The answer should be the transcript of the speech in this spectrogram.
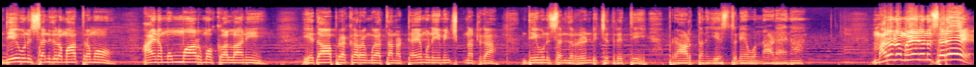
దేవుని సన్నిధిలో మాత్రము ఆయన ముమ్మారు మొక్కల్లా అని యథాప్రకారంగా తన టైము నియమించుకున్నట్లుగా దేవుని సన్నిధిలో రెండు చేతులెత్తి ప్రార్థన చేస్తూనే ఉన్నాడు ఆయన. మరణమైనను సరే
